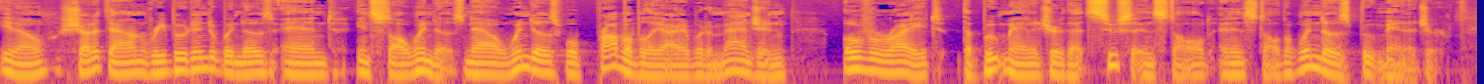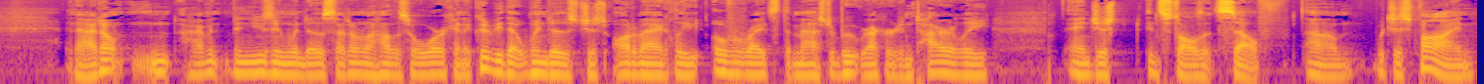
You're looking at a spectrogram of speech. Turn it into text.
you know shut it down, reboot into Windows, and install Windows. Now, Windows will probably, I would imagine, overwrite the boot manager that SUSE installed and install the Windows boot manager. Now, I don't, I haven't been using Windows, so I don't know how this will work. And it could be that Windows just automatically overwrites the master boot record entirely and just installs itself, um, which is fine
